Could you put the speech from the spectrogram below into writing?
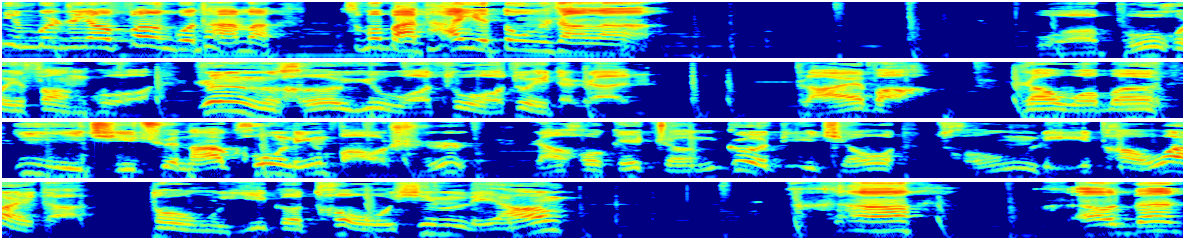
您不是要放过他吗？怎么把他也冻上了？我不会放过任何与我作对的人。来吧，让我们一起去拿空灵宝石，然后给整个地球从里到外的冻一个透心凉。好，好的，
